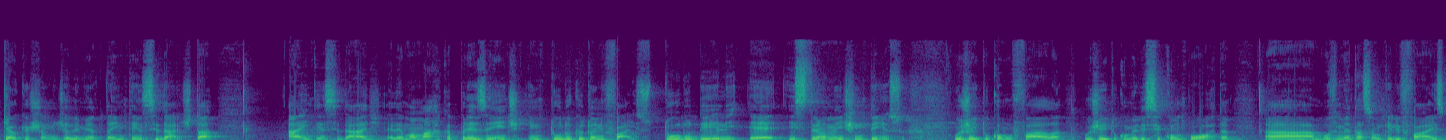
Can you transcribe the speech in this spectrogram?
que é o que eu chamo de elemento da intensidade, tá? A intensidade ela é uma marca presente em tudo que o Tony faz. Tudo dele é extremamente intenso o jeito como fala, o jeito como ele se comporta, a movimentação que ele faz,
